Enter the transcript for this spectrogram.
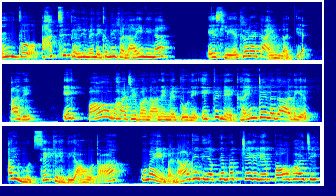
वो आज से पहले मैंने कभी बनाई नहीं ना, इसलिए थोड़ा टाइम लग गया। अरे, एक पाव भाजी बनाने में तूने इतने घंटे लगा दिए। अरे, मुझसे कह दिया होता, मैं बना देती अपने बच्चे के लिए पाव भाजी।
